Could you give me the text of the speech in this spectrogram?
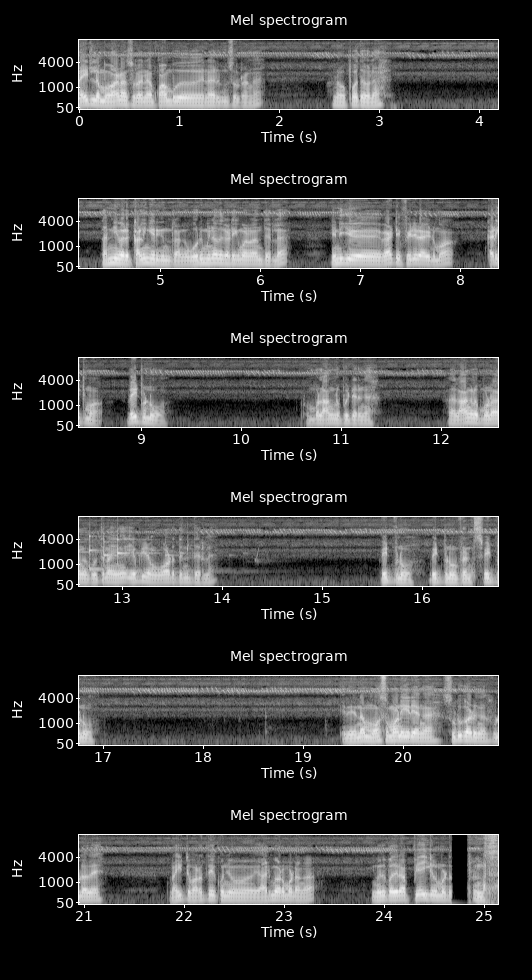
நைட்டில் நம்ம வேணாம் சொல்கிறேன் பாம்பு என்ன இருக்குன்னு சொல்கிறாங்க நம்ம போத்தவல தண்ணி வேறு கலங்கி இருக்குன்றாங்க ஒரு மீனாவது கிடைக்குமான்னு தெரியல. இன்றைக்கி வேட்டை ஃபெயிலியர் ஆகிடுமா கிடைக்குமா? வெயிட் பண்ணுவோம். ரொம்ப லாங்கில் போயிட்டுருங்க அது லாங்கில் போனால் அங்கே குத்துனா எப்படி நம்ம ஓடுறதுன்னு தெரில வெயிட் பண்ணுவோம். வெயிட் பண்ணுவோம் ஃப்ரெண்ட்ஸ் வெயிட் பண்ணுவோம். இது என்ன மோசமான ஏரியாங்க? சுடுகாடுங்க ஃபுல்லாகவே நைட்டு வரதே கொஞ்சம் யாருமே வர மாட்டாங்க. இங்கே வந்து பார்த்தீங்கன்னா பேய்கள் மட்டும் ஃப்ரெண்ட்ஸ்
